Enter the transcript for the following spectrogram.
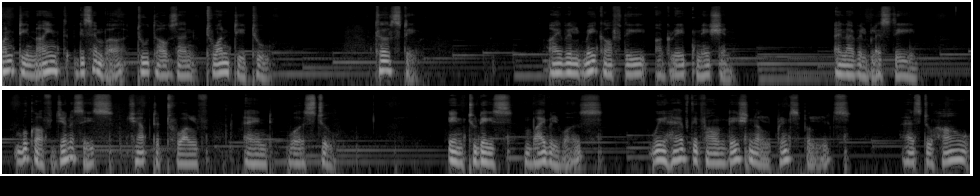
29th December 2022. Thursday. I will make of thee a great nation, and I will bless thee. Book of Genesis, chapter 12 and verse 2. In today's Bible verse, we have the foundational principles as to how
